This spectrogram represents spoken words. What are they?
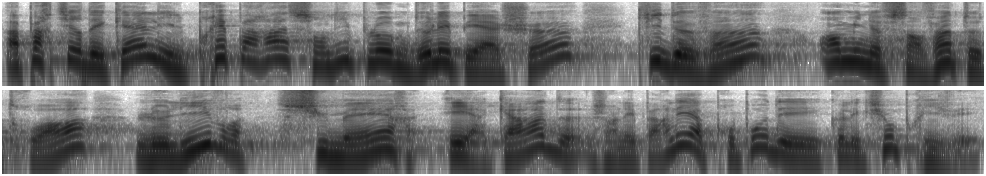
à partir desquelles il prépara son diplôme de l'EPHE, qui devint en 1923 le livre Sumer et Akkad. J'en ai parlé à propos des collections privées.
